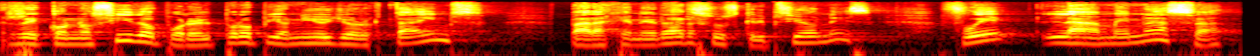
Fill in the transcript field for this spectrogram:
reconocido por el propio New York Times para generar suscripciones, fue la amenaza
